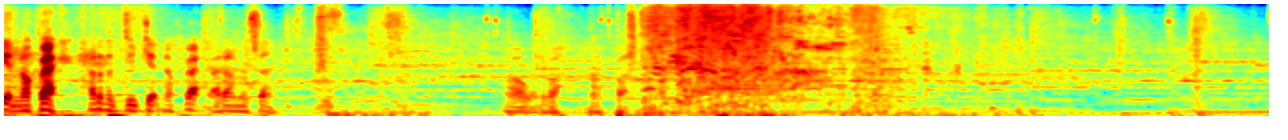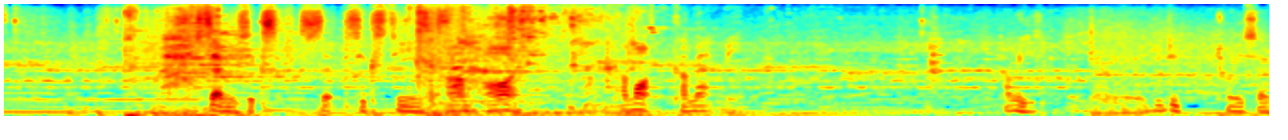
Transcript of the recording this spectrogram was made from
get knocked back? How did the dude get knocked back? I don't understand. Oh, whatever. Not busting. 76, 16. Come on. Come on, come at me. How many? You did 27.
